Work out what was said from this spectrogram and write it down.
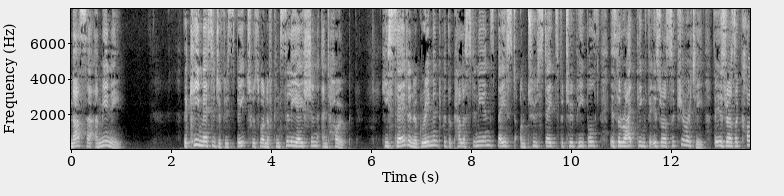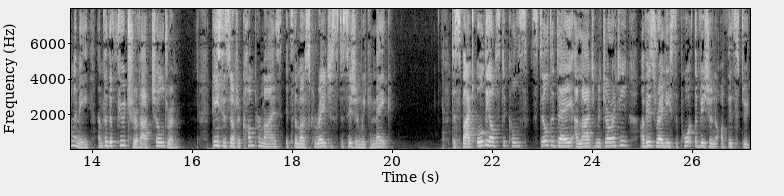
Mahsa Amini. The key message of his speech was one of conciliation and hope. He said an agreement with the Palestinians based on two states for two peoples is the right thing for Israel's security, for Israel's economy, and for the future of our children. Peace is not a compromise, it's the most courageous decision we can make. Despite all the obstacles, still today a large majority of Israelis support the vision of this two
